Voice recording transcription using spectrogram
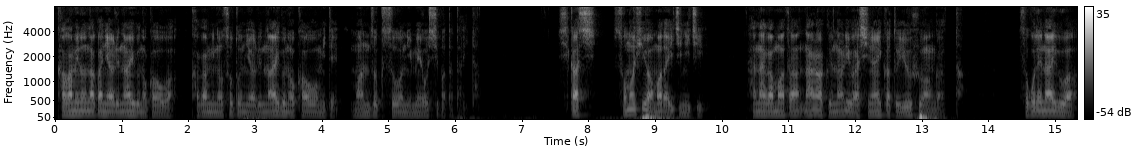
鏡の中にある内具の顔は、鏡の外にある内具の顔を見て満足そうに目をしばたたいた。しかし、その日はまだ一日、鼻がまた長くなりはしないかという不安があった。そこで内具は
